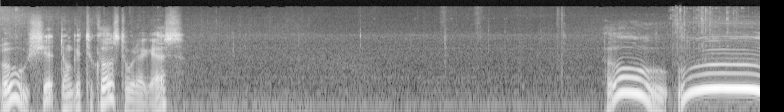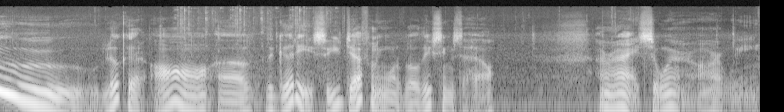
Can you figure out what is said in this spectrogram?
Oh, shit. Don't get too close to it, I guess. Ooh, ooh, look at all of the goodies. So you definitely want to blow these things to hell. All right, so where are we?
